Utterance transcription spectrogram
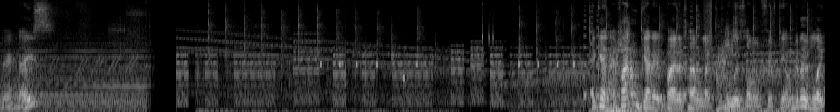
Very nice. Again, if I don't get it by the time, like, Poo is level 50, I'm gonna, like,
